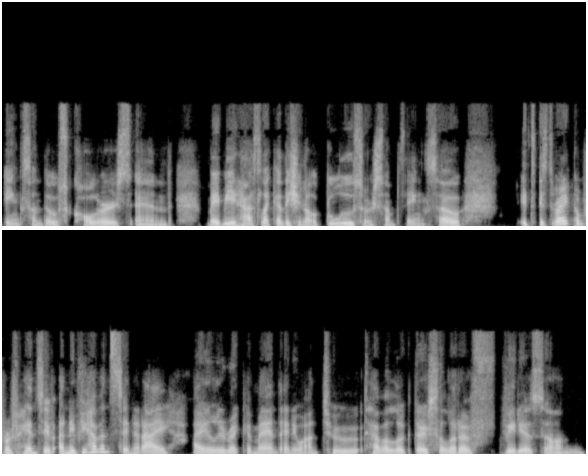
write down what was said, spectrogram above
inks and those colors and maybe it has like additional glues or something so it's, it's very comprehensive and if you haven't seen it i highly recommend anyone to have a look there's a lot of videos on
